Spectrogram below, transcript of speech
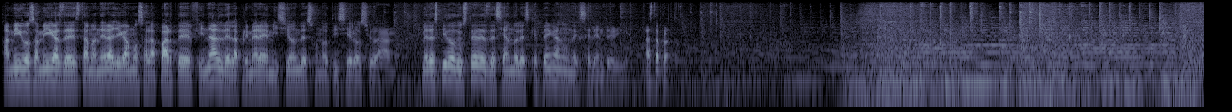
Amigos, amigas, de esta manera llegamos a la parte final de la primera emisión de su noticiero ciudadano. Me despido de ustedes deseándoles que tengan un excelente día. Hasta pronto.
